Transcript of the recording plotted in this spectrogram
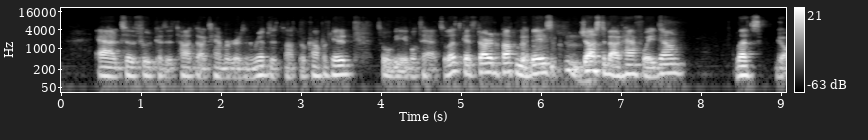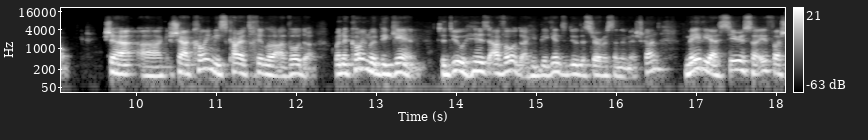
add to the food because it's hot dogs, hamburgers, and ribs. It's not so complicated, so we'll be able to add. So let's get started. Chaf Amud Beis, just about halfway down. Let's go. uh, When a Kohen would begin to do his avoda, he'd begin to do the service in the Mishkan. Maybe asiri sa'ifa.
